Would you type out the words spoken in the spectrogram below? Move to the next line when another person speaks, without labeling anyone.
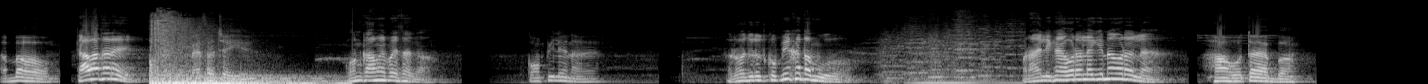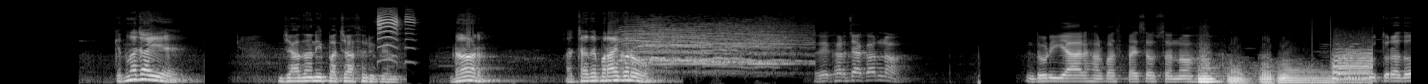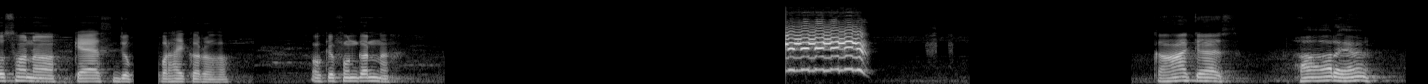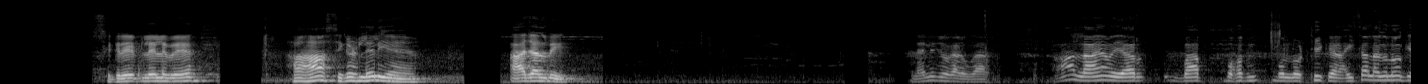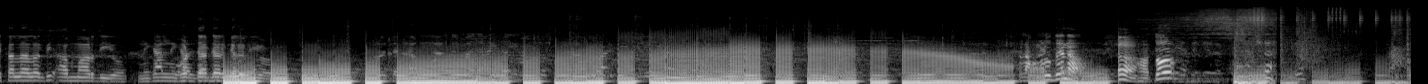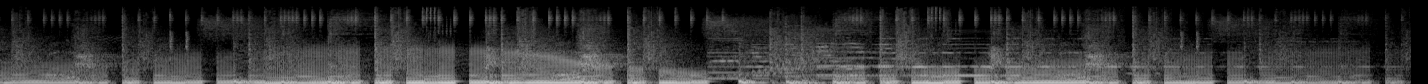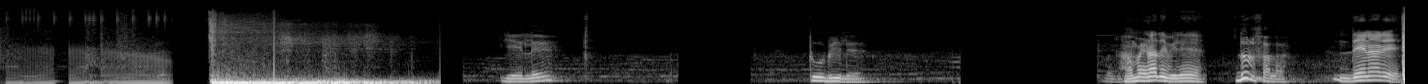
अब्बा हो।
क्या बात है रे?
पैसा चाहिए।
कौन काम है पैसा का?
कॉपी लेना है।
रोज रोज कॉपी खत्म हुआ। पढ़ाई लिखाई हो रहा है कि ना हो रहा है?
हाँ होता है अब्बा।
कितना चाहिए?
ज़्यादा नहीं पचास रुपये।
डर। अच्छा से पढ़ाई करो।
रे खर्चा कर ना। दूरी यार हमारे पास पैसा वैसा न। है तू तोरा दोस्त है ना कैश जो पढ़ाई कर रहा। ओके फ़ोन करना। कहाँ है कैश?
हाँ आ रहे हैं।
सिगरेट ले लेबे।
हाँ हाँ सिगरेट ले लिए हैं।
आ जल्दी।
हाँ लाए हो यार। बाप बहुत बोलो ठीक है। ऐसा लगलो कि साला लग आप मार दियो।
निकाल
बहुत डर डर के ले लियो हमरो देना हाँ तो ये ले। तू भी ले।
हमें ना देवी रे
दूर साला।
देना रे।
